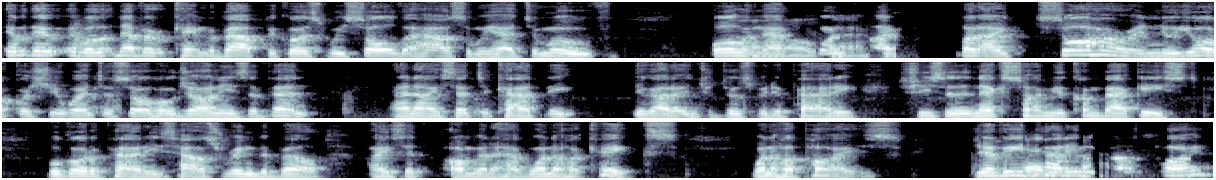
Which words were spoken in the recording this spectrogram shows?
it, it- well, it never came about because we sold the house and we had to move all in that Oh, one okay. time. But I saw her in New York or she went to Soho Johnny's event. And I said to Kathy, You got to introduce me to Patti. She said, The next time you come back east, we'll go to Patti's house, ring the bell. I said, I'm going to have one of her cakes, one of her pies. Do you ever eat Patti Patti pie. LaBelle's pie?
